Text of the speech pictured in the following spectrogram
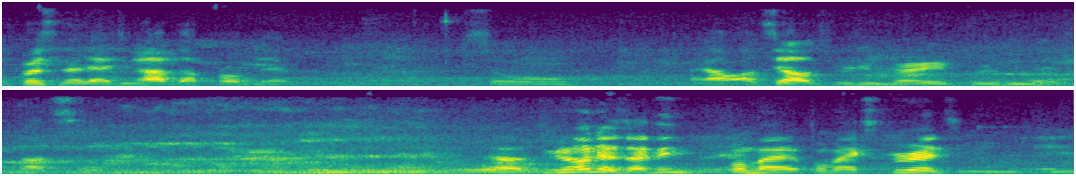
But personally, I didn't have that problem, so I'll say I was really very privileged in that sense. Yeah, to be honest, I think from my from my experience in, in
